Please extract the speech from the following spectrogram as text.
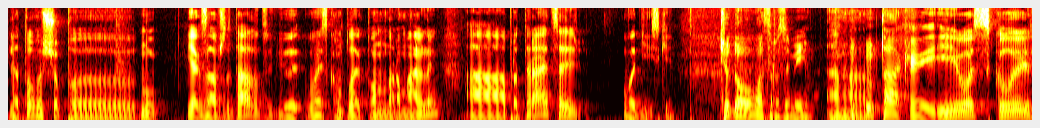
для того, щоб, е, ну, як завжди, да, весь комплект він нормальний, а протирається водійський. Чудово вас розумію. Ага, так. І ось коли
